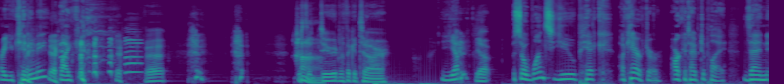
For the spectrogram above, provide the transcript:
Are you kidding me? Like just a dude with a guitar. Yep. Yep. So once you pick a character archetype to play, then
